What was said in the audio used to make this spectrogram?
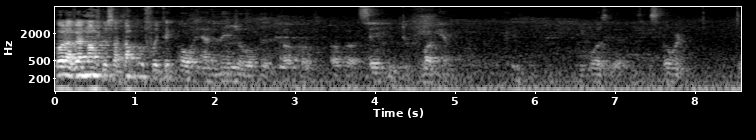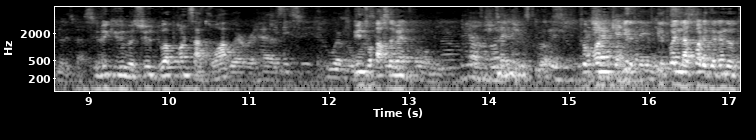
Paul avait un ange de Satan pour fouetter. Paul had an angel of, the, of, of, of uh, Satan to flog him. He was uh, his thorn. You know this passage. Celui qui veut monsieur doit prendre sa croix. Whoever has, whoever Une fois par to semaine. Il faut prendre qu'il qu'il prenne la croix de quelqu'un d'autre.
